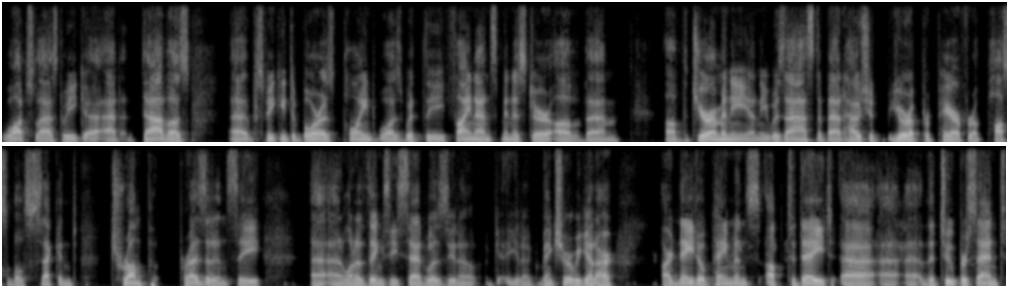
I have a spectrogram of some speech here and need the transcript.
watched last week uh, at Davos uh, speaking to Bora's point, was with the finance minister of um, of Germany, and he was asked about how should Europe prepare for a possible second Trump presidency. Uh, and one of the things he said was, you know, you know, make sure we get our our NATO payments up to date, uh, uh, uh the two percent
